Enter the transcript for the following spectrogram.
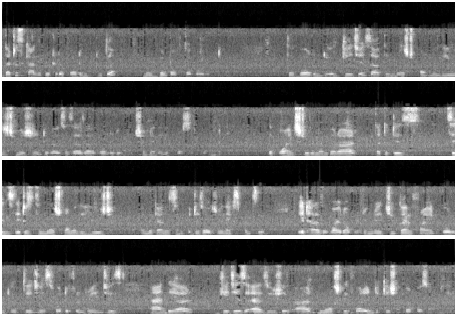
that is calibrated according to the movement of the Bourdon tube. The Bourdon tube gauges are the most commonly used measuring devices as I have already mentioned in any process plant. The points to remember are that it is since it is the most commonly used uh, mechanism, it is also inexpensive. It has a wide operating range. You can find Bourdon tube gauges for different ranges and they are gauges as usual are mostly for indication purpose only.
